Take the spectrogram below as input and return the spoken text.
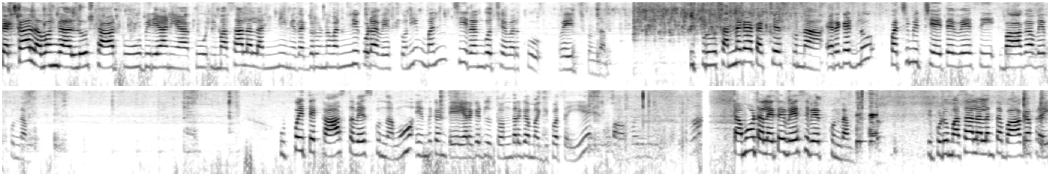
చెక్క లవంగాలు స్టార్ పువ్వు బిర్యానీ ఆకు ఈ మసాలాలన్నీ మీ దగ్గర ఉన్నవన్నీ కూడా వేసుకొని మంచి రంగు వచ్చే వరకు వేయించుకుందాం. ఇప్పుడు సన్నగా కట్ చేసుకున్న ఎర్రగడ్డలు పచ్చిమిర్చి అయితే వేసి బాగా వేపుకుందాం. ఉప్పు అయితే కాస్త వేసుకుందాము ఎందుకంటే ఎర్రగడ్డలు తొందరగా మగ్గిపోతాయి. టమోటాలు అయితే వేసి వేపుకుందాం. ఇప్పుడు మసాలాలంతా బాగా ఫ్రై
